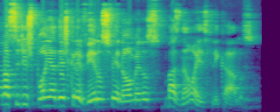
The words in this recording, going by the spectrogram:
ela se dispõe a descrever os fenômenos, mas não a explicá-los.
